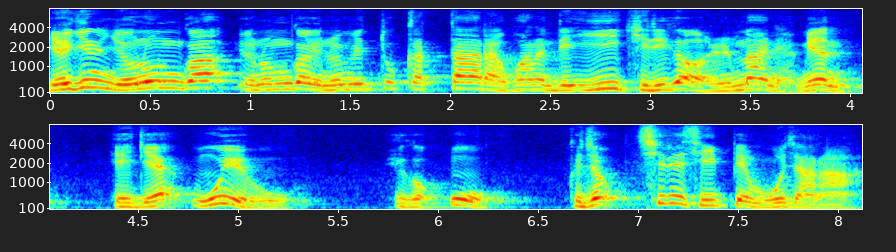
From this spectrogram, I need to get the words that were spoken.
여기는 요 놈과 요 놈과 요 놈이 똑같다라고 하는데 이 길이가 얼마냐면 이게 5예요. 5. 이거 5. 그죠? 7에서 2 빼면 5잖아.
